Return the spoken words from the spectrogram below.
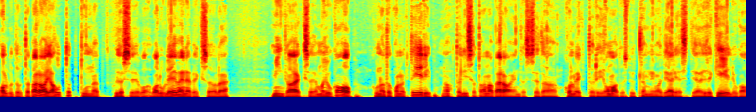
valgu ta võtab ära, jahutab, tunneb, kuidas see valu leeveneb, eks ole, mingi aeg see mõju kaob, kuna ta konvekteerib, noh, ta lihtsalt annab ära endast seda konvektori omadust, ütleme niimoodi järjest, ja see keel ju ka,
